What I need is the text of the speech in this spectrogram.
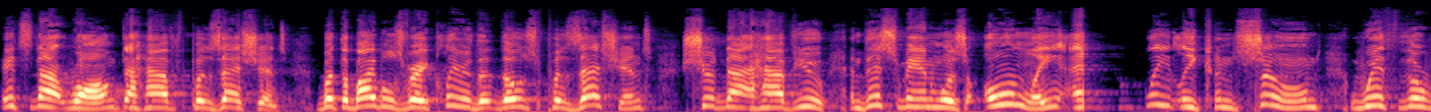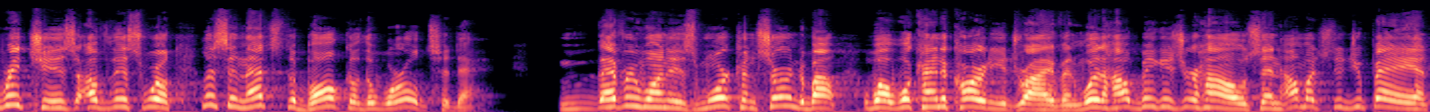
It's not wrong to have possessions. But the Bible is very clear that those possessions should not have you. And this man was only and completely consumed with the riches of this world. Listen, that's the bulk of the world today. Everyone is more concerned about, well, what kind of car do you drive and what, how big is your house and how much did you pay and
